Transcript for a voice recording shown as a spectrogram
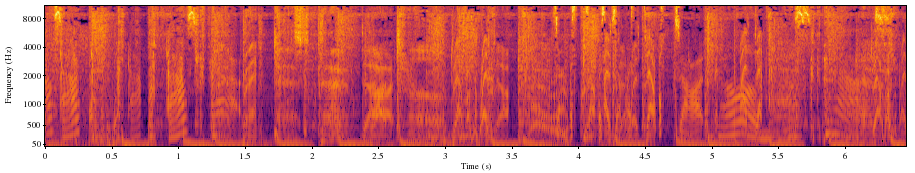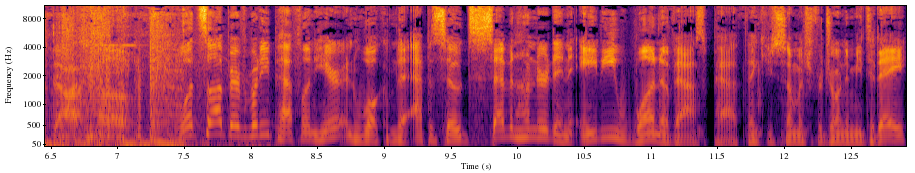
Ask, ask, ask Pat. AskPat.com. Dot com. AskPat. What's up, everybody? Pat Flynn here, and welcome to episode 781 of Ask Pat. Thank you so much for joining me today.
